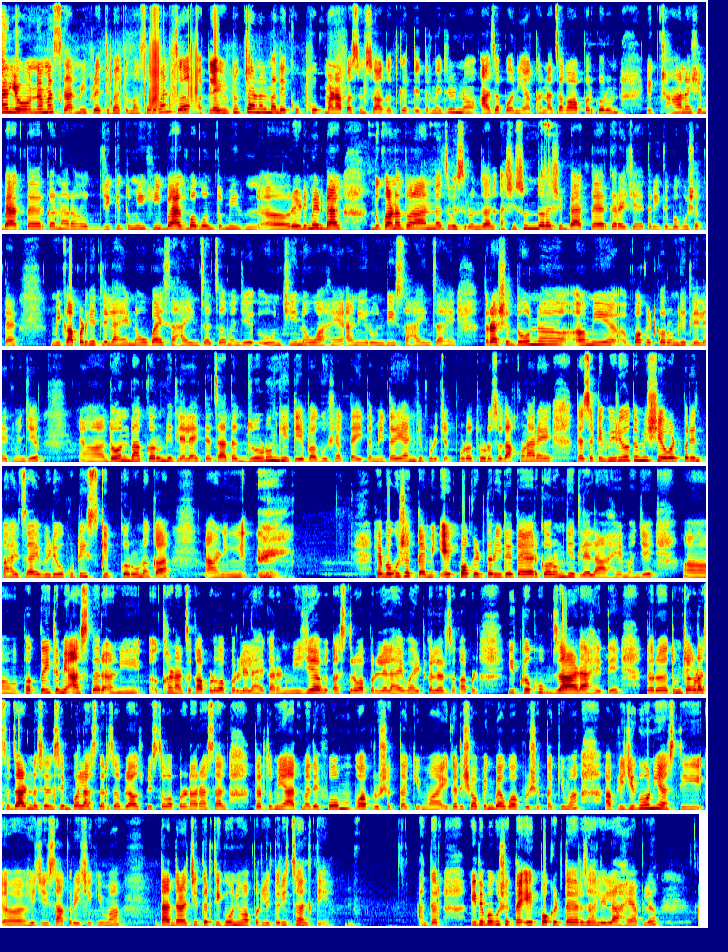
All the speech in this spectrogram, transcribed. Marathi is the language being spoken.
हॅलो नमस्कार. मी प्रतिभा तुम्हा सर्वांचं आपल्या यूट्यूब चॅनलमध्ये खूप खूप मनापासून स्वागत करते. तर मैत्रिणींनो आज आपण या खणाचा वापर करून एक छान अशी बॅग तयार करणार आहोत जी की तुम्ही ही बॅग बघून तुम्ही रेडीमेड बॅग दुकानातून आणणंच विसरून जाल. अशी सुंदर अशी बॅग तयार करायची आहे तर इथे बघू शकताय. मी कापड घेतलेलं आहे नऊ बाय सहा इंचाचं म्हणजे उंची नऊ आहे आणि रुंदी सहा इंच आहे. तर असे दोन मी पॉकेट करून घेतलेले आहेत म्हणजे दोन भाग करून घेतलेला आहे त्याचा आता जोडून घेते बघू शकता. इथं मी तरी आणखी पुढच्या पुढं थोडंसं दाखवणार आहे. त्यासाठी व्हिडिओ तुम्ही शेवटपर्यंत पाहायचा आहे. व्हिडिओ कुठेही स्किप करू नका. आणि हे बघू शकता मी एक पॉकेट तर इथे तयार करून घेतलेला आहे. म्हणजे फक्त इथे मी अस्तर आणि खणाचं कापड वापरलेलं आहे. कारण मी जे अस्त्र वापरलेलं आहे व्हाईट कलरचं कापड इतकं खूप जाड आहे ते. तर तुमच्याकडे असं जाड नसेल सिंपल अस्तरचं ब्लाऊज पीसचं वापरणार असाल तर तुम्ही आतमध्ये फोम वापरू शकता किंवा एखादी शॉपिंग बॅग वापरू शकता किंवा आपली जी गोणी असती ह्याची साखरेची किंवा तांदळाची तर ती गोणी वापरली तरी चालते. तर इथे बघू शकता एक पॉकेट तयार झालेलं आहे आपलं.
